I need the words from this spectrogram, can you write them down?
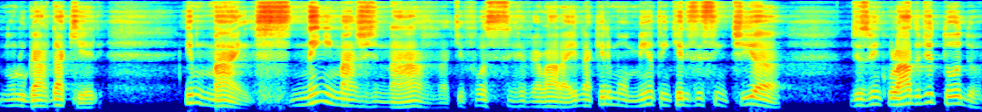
no lugar daquele. E mais, nem imaginava que fosse se revelar a ele naquele momento em que ele se sentia desvinculado de tudo.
